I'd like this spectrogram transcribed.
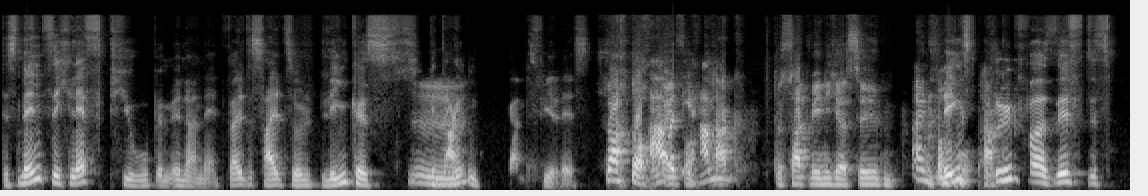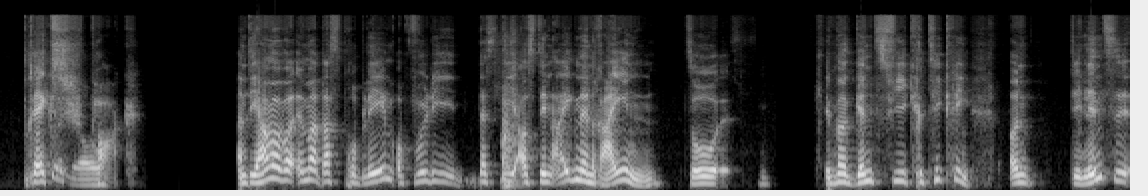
das nennt sich LeftTube im Internet, weil das halt so linkes Mhm. Gedanken ganz viel ist. Sag doch Aber einfach haben- Pack. Das hat weniger Silben. Einfach links nur Pack. grün versifftes Dreckspack. Und die haben aber immer das Problem, obwohl die, dass die aus den eigenen Reihen so immer ganz viel Kritik kriegen. Und die Linze,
